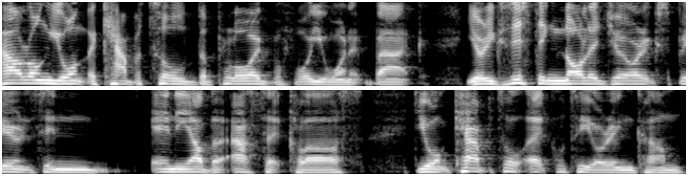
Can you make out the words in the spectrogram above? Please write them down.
how long you want the capital deployed before you want it back, your existing knowledge or experience in any other asset class. Do you want capital, equity, or income?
